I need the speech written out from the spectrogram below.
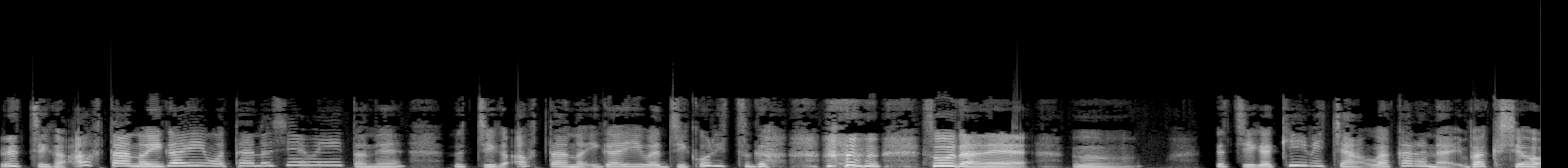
うちがアフターの意外も楽しみとね、うちがアフターの意外は自己率がそうだね、うん。うちがキーミちゃん、わからない、爆笑。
